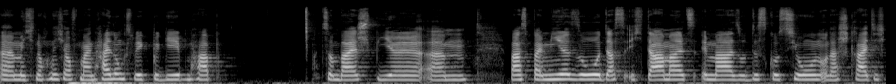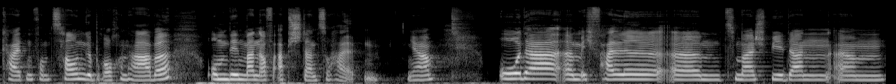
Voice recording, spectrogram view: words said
äh, mich noch nicht auf meinen Heilungsweg begeben habe. Zum Beispiel ähm, war es bei mir so, dass ich damals immer so Diskussionen oder Streitigkeiten vom Zaun gebrochen habe, um den Mann auf Abstand zu halten. Ja. Oder ähm, ich falle ähm, zum Beispiel dann ähm,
